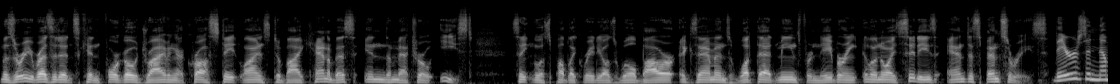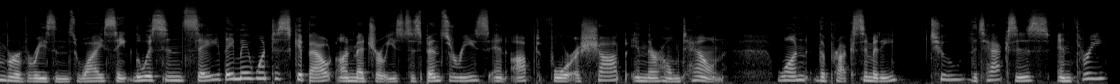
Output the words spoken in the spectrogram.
Missouri residents can forego driving across state lines to buy cannabis in the Metro East. St. Louis Public Radio's Will Bauer examines what that means for neighboring Illinois cities and dispensaries. There's a number of reasons why St. Louisans say they may want to skip out on Metro East dispensaries and opt for a shop in their hometown. One, the proximity two, the taxes, and three,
